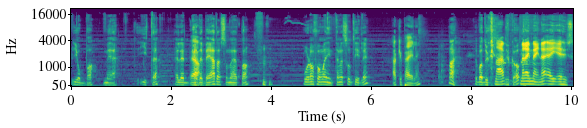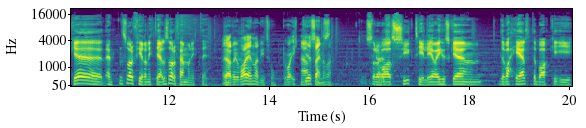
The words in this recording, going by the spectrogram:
jobba med IT. Eller Ja. EDB, som det het da. Hvordan får man internett så tidlig? Jeg har ikke peiling. Nei. Det bare duk, dukka opp. men jeg mener, jeg, jeg husker enten så var det 94, eller så var det 95. Ja, det var en av de to. Det var ikke Ja. seinere. Så det var sykt tidlig, og jeg husker mm, det var helt tilbake i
